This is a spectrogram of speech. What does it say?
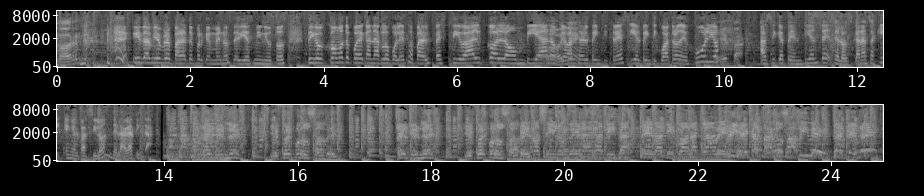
Y también prepárate porque en menos de 10 minutos te digo cómo te puedes ganar los boletos para el Festival Colombiano que va a ser el 23 y el 24 de julio. Epa. Así que pendiente te los ganas aquí en el vacilón de la gatita. El viernes y el cuerpo lo sabe. El viernes y el cuerpo lo sabe. El vacilón de la gatita, pedatito a la clave. Ríe, canta, goza, vive. El viernes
